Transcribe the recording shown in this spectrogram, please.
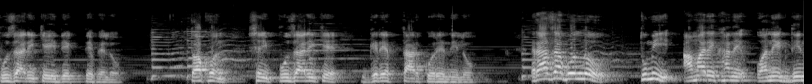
পূজারীকেই দেখতে পেল। তখন সেই পূজারীকে গ্রেপ্তার করে নিল। রাজা বলল তুমি আমার এখানে অনেক দিন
